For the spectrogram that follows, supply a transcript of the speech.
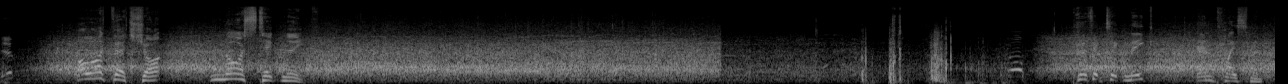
Yep. I like that shot. Nice technique. Perfect technique and placement.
